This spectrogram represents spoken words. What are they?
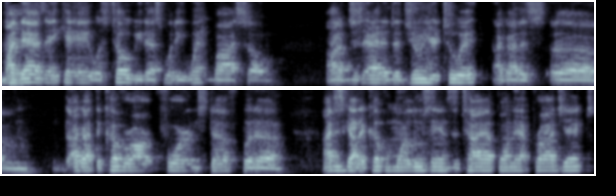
My dad's AKA was Toby. That's what he went by. So I just added a junior to it. I got his um I got the cover art for it and stuff, but uh I just got a couple more loose ends to tie up on that project.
